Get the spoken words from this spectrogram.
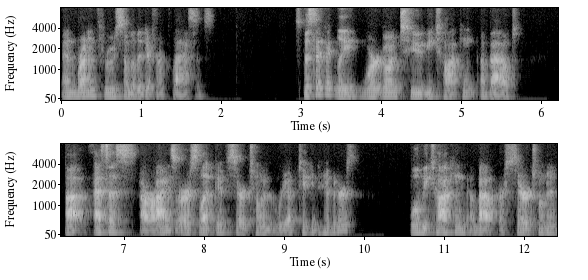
and running through some of the different classes. Specifically, we're going to be talking about uh, SSRIs, or selective serotonin reuptake inhibitors. We'll be talking about our serotonin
